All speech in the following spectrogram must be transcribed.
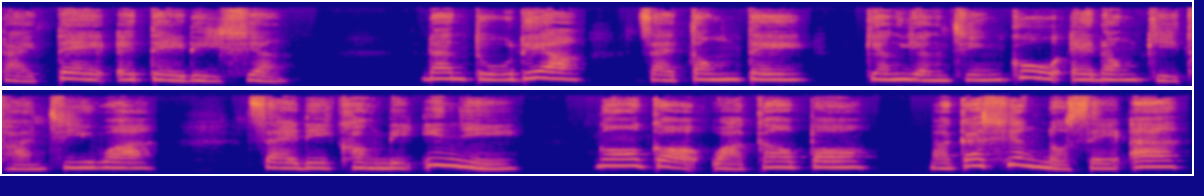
内底的第二省。咱除了在当地经营真久的农集团之外，在二零二一年，我国外交部嘛甲圣罗西亚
